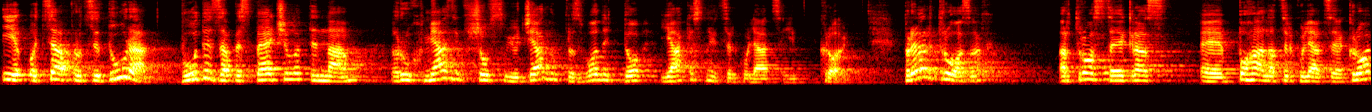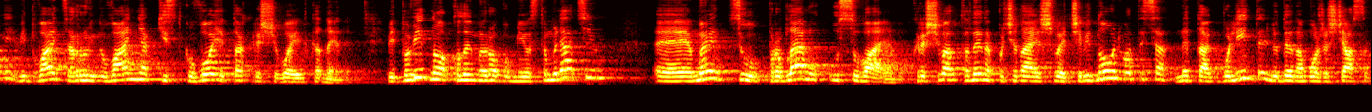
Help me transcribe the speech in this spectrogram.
І оця процедура буде забезпечувати нам рух м'язів, що в свою чергу призводить до якісної циркуляції крові. При артрозах Артроз це якраз е, погана циркуляція крові, відбувається руйнування кісткової та хрящової тканини. Відповідно, коли ми робимо міостимуляцію, ми цю проблему усуваємо. Хрящова тканина починає швидше відновлюватися, не так боліти, людина може з часом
